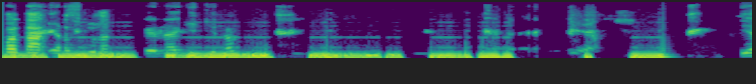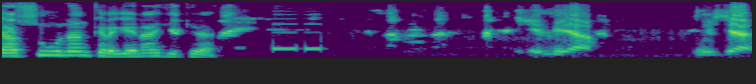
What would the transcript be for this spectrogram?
Wala ya sunan ka na ke kira? Ya sunan ka daga na ke kira? Iliya, Niger.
